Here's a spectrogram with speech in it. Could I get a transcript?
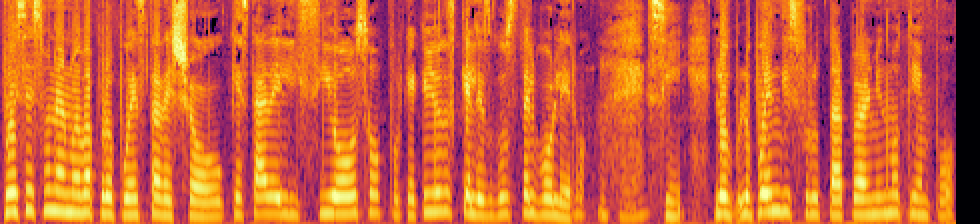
pues es una nueva propuesta de show que está delicioso, porque aquellos que les gusta el bolero, sí, lo, lo pueden disfrutar, pero al mismo tiempo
